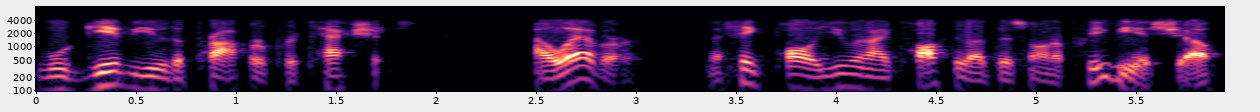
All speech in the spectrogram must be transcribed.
will give you the proper protections. However, I think, Paul, you and I talked about this on a previous show.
